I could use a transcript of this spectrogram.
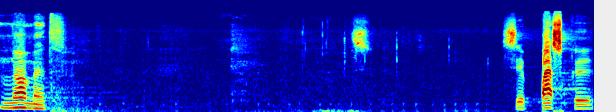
Non, maître. C'est parce que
